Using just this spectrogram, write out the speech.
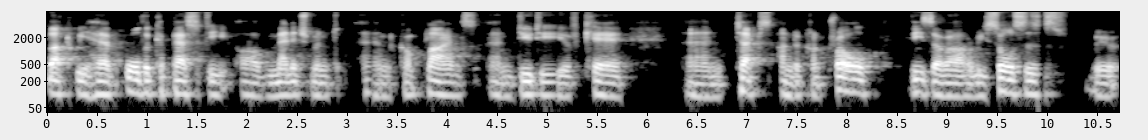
but we have all the capacity of management and compliance and duty of care and tax under control. These are our resources. We're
